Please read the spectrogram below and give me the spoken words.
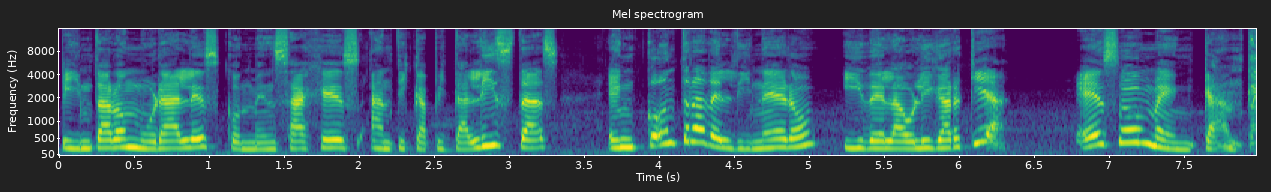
Pintaron murales con mensajes anticapitalistas en contra del dinero y de la oligarquía. Eso me encanta.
